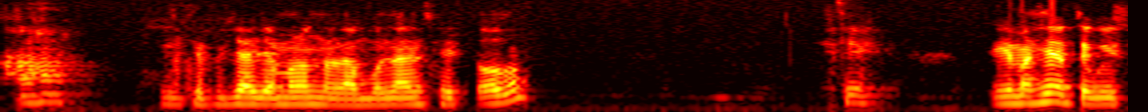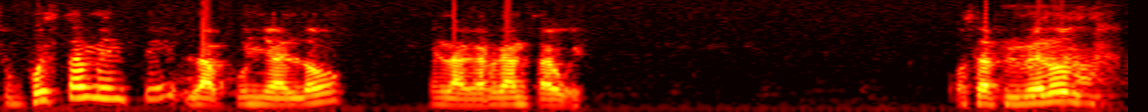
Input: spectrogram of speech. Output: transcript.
Ajá. y que pues ya llamaron a la ambulancia y todo. Sí. Imagínate, güey, supuestamente la apuñaló en la garganta, güey. O sea, primero, Ajá.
